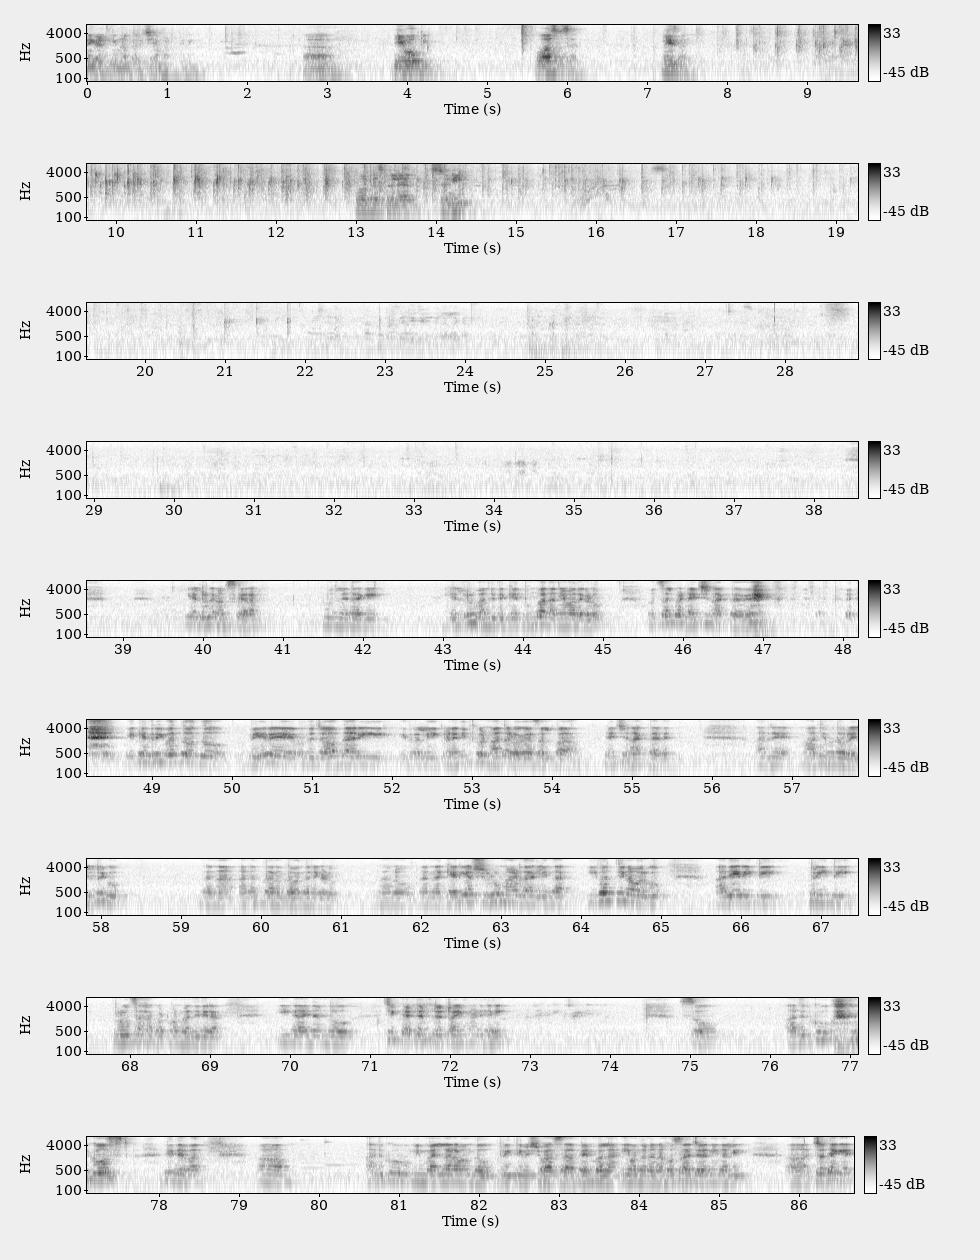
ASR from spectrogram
ಟೀಮ್ನ ಪರಿಚಯ ಮಾಡ್ತೀನಿ. D O P. Vasu sir please ಬನ್ನಿ. ಫೋಕಸ್ ಫಿಲ್ಲರ್ ಸುನಿ ಎಲ್ರಿಗೂ ನಮಸ್ಕಾರ. ಮೊದಲನೇದಾಗಿ ಎಲ್ಲರೂ ಬಂದಿದ್ದಕ್ಕೆ ತುಂಬಾ ಧನ್ಯವಾದಗಳು. ಒಂದು ಸ್ವಲ್ಪ ಟೆನ್ಷನ್ ಆಗ್ತಾ ಇದೆ. ಯಾಕೆಂದ್ರೆ ಇವತ್ತು ಒಂದು ಬೇರೆ ಒಂದು ಜವಾಬ್ದಾರಿ ಇದರಲ್ಲಿ ಈ ಕಡೆ ನಿಂತ್ಕೊಂಡು ಮಾತಾಡುವಾಗ ಸ್ವಲ್ಪ ಟೆನ್ಷನ್ ಆಗ್ತಾ ಇದೆ. ಆದ್ರೆ ಮಾಧ್ಯಮದವರು ಎಲ್ರಿಗೂ ನನ್ನ ಅನಂತ ಅನಂತ ವಂದನೆಗಳು. ನಾನು ನನ್ನ ಕೆರಿಯರ್ ಶುರು ಮಾಡಿದಾಗ್ಲಿಂದ ಇವತ್ತಿನವರೆಗೂ ಅದೇ ರೀತಿ ಪ್ರೀತಿ, ಪ್ರೋತ್ಸಾಹ ಕೊಟ್ಕೊಂಡು ಬಂದಿದ್ದೀರಾ. ಈಗ ಇದೊಂದು ಚಿಕ್ಕ ಅಟೆಂಪ್ಟ್ ಟ್ರೈ ಮಾಡಿದ್ದೀನಿ ಸೊ ಅದಕ್ಕೂ ಗೋಸ್ಟ್ ದಿದೇವ. ಆ, ಅದಕ್ಕೂ ನಿಮ್ಮೆಲ್ಲರ ಒಂದು ಪ್ರೀತಿ ವಿಶ್ವಾಸ ಬೆಂಬಲ ಈ ಒಂದು ನನ್ನ ಹೊಸ ಜರ್ನಿನಲ್ಲಿ ಜೊತೆಗೆ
